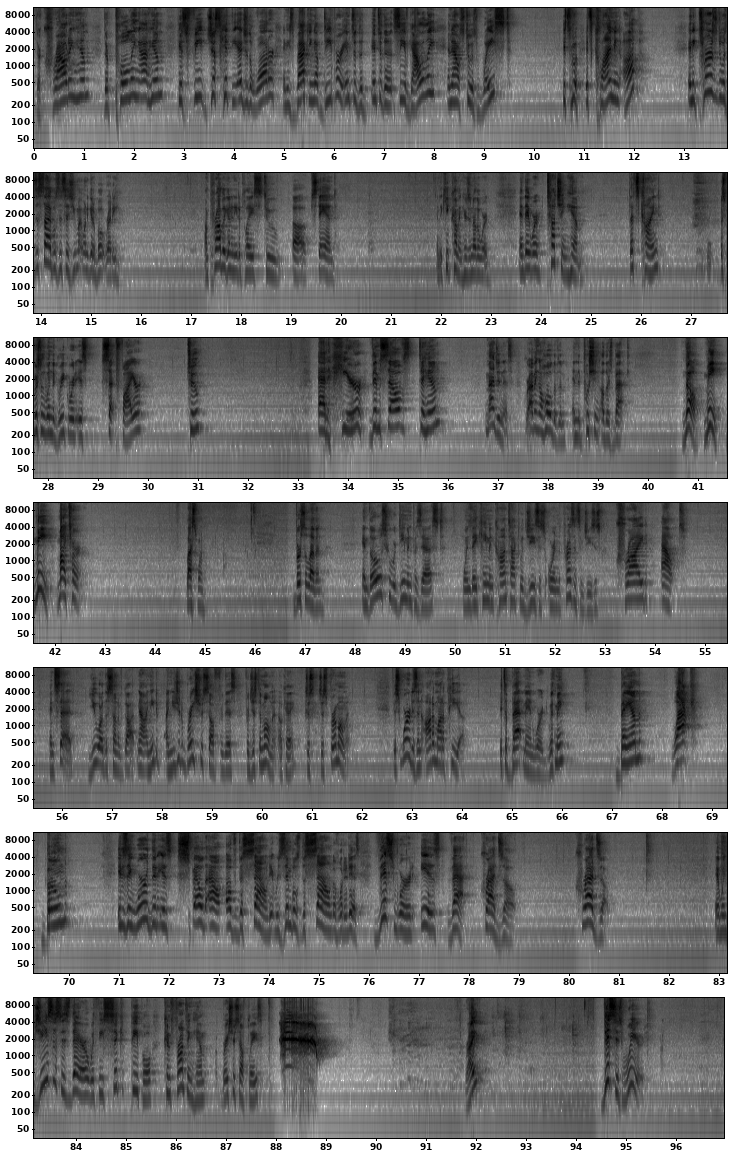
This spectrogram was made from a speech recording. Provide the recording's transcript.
They're crowding him. They're pulling at him. His feet just hit the edge of the water, and he's backing up deeper into the, into the Sea of Galilee, and now it's to his waist. It's, it's climbing up. And he turns to his disciples and says, You might want to get a boat ready. I'm probably going to need a place to uh, stand. And they keep coming. Here's another word. And they were touching him. That's kind, especially when the Greek word is set fire to. Adhere themselves to him. Imagine this grabbing a hold of them and then pushing others back. No, me, me, my turn. Last one. Verse 11. And those who were demon possessed, when they came in contact with Jesus or in the presence of Jesus, cried out and said, You are the Son of God. Now, I need, to, I need you to brace yourself for this for just a moment, okay? Just, just for a moment. This word is an automatopoeia. It's a Batman word. With me? Bam, whack, boom. It is a word that is spelled out of the sound. It resembles the sound of what it is. This word is that, kradzo. Kradzo. And when Jesus is there with these sick people confronting him, brace yourself, please. Right? This is weird.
